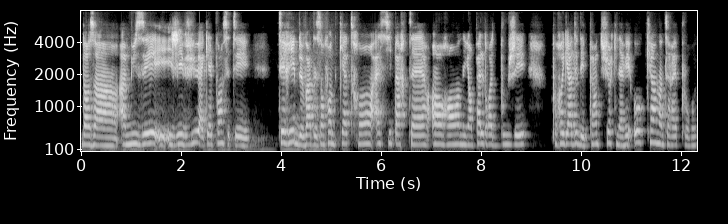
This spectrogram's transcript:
dans un, musée et j'ai vu à quel point c'était terrible de voir des enfants de 4 ans assis par terre, en rang, n'ayant pas le droit de bouger, pour regarder des peintures qui n'avaient aucun intérêt pour eux.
